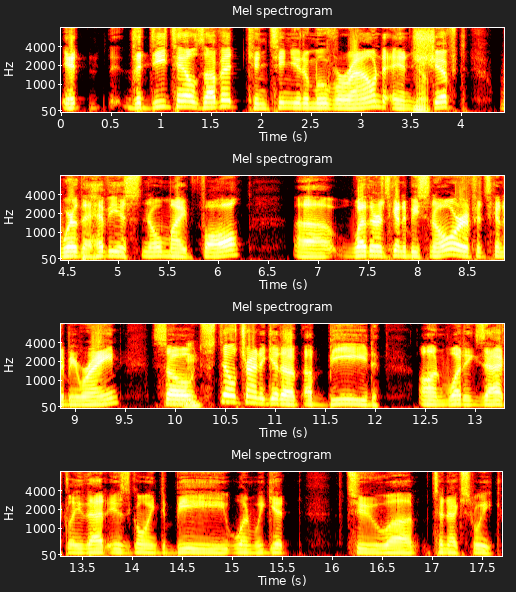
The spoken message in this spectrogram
It the details of it continue to move around and yep. shift where the heaviest snow might fall uh, whether it's going to be snow or if it's going to be rain. So mm-hmm. still trying to get a, a bead on what exactly that is going to be when we get to uh, to next week.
